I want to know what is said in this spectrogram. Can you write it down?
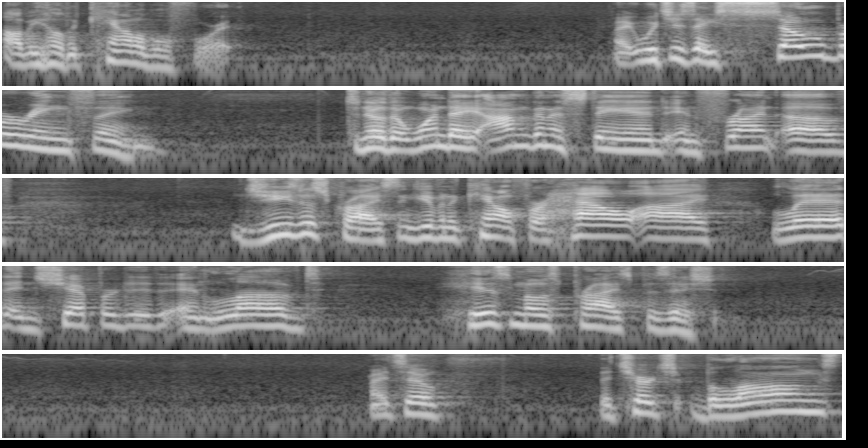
I'll be held accountable for it. Right? Which is a sobering thing to know that one day I'm going to stand in front of Jesus Christ and give an account for how I led and shepherded and loved his most prized possession. Right? So, the church belongs,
